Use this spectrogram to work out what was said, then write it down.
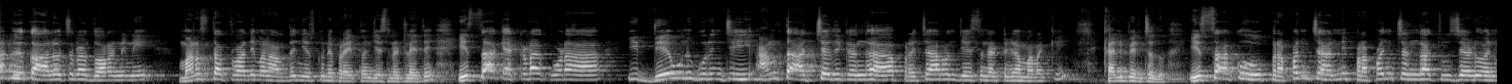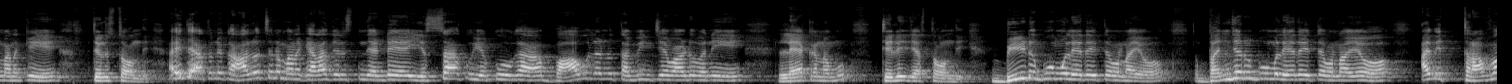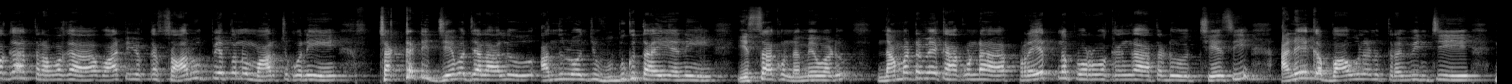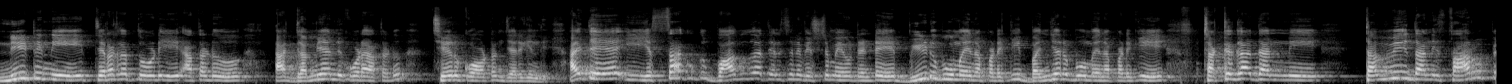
ఇస్సాకు యొక్క ఆలోచన ధోరణిని మనస్తత్వాన్ని మనం అర్థం చేసుకునే ప్రయత్నం చేసినట్లయితే ఇస్సాక్ ఎక్కడా కూడా ఈ దేవుని గురించి అంత అత్యధికంగా ప్రచారం చేసినట్టుగా మనకి కనిపించదు. ఇస్సాకు ప్రపంచాన్ని ప్రపంచంగా చూశాడు అని మనకి తెలుస్తోంది. అయితే అతని యొక్క ఆలోచన మనకు ఎలా తెలుస్తుంది అంటే ఇస్సాకు ఎక్కువగా బావులను తవ్వించేవాడు అని లేఖనము తెలియజేస్తోంది. బీడు భూములు ఏదైతే ఉన్నాయో బంజరు భూములు ఏదైతే ఉన్నాయో అవి త్రవ్వగా త్రవ్వగా వాటి యొక్క సారూప్యతను మార్చుకొని చక్కటి జీవజలాలు అందులోంచి ఉబుకుతాయి అని ఇస్సాకు నమ్మేవాడు. నమ్మటమే కాకుండా ప్రయత్నపూర్వకంగా అతడు చేసి అనేక బావులను త్రవ్వించి నీటిని తిరగతోడి అతడు ఆ గమ్యాన్ని కూడా అతడు చేరుకోవటం జరిగింది. అయితే ఈ ఇస్సాకుకు బాగుగా తెలిసిన విషయం ఏమిటంటే బీడు భూమి అయినప్పటికీ బంజరు భూమి అయినప్పటికీ చక్కగా దాన్ని తవ్వి దాన్ని సారూప్య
